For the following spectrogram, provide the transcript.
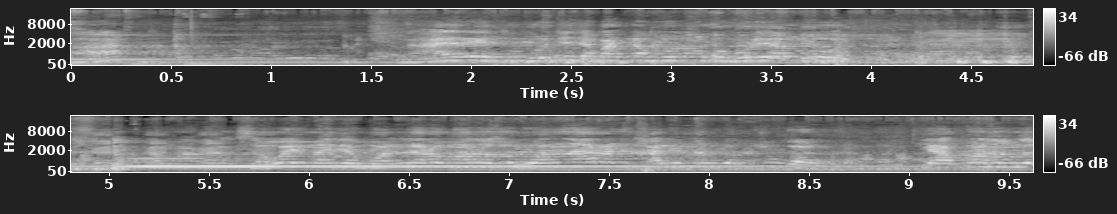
हा. नाही रे तू खुर्चीच्या बाटला बोलू नको पुढे येऊन बोल. सवय माहिती बोलणार बोलणारा माणूस बोलणार आणि खाली मग गपचूप की आपण समजा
